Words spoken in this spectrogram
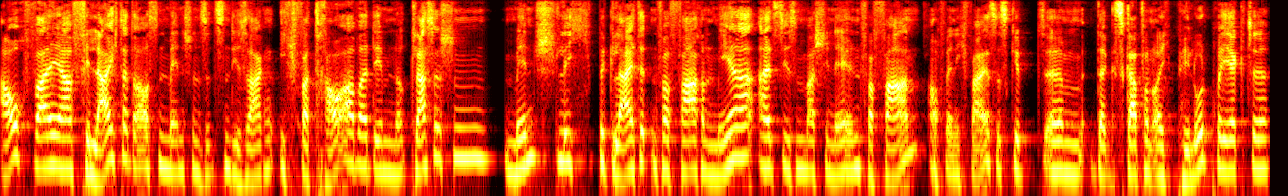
auch weil ja vielleicht da draußen Menschen sitzen, die sagen, ich vertraue aber dem klassischen menschlich begleiteten Verfahren mehr als diesem maschinellen Verfahren. Auch wenn ich weiß, es gibt, ähm, es gab von euch Pilotprojekte,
